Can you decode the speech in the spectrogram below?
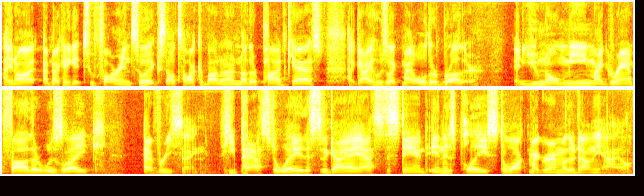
I know I, I'm not going to get too far into it because I'll talk about it on another podcast. A guy who's like my older brother. And you know me, my grandfather was like everything. He passed away. This is a guy I asked to stand in his place to walk my grandmother down the aisle.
